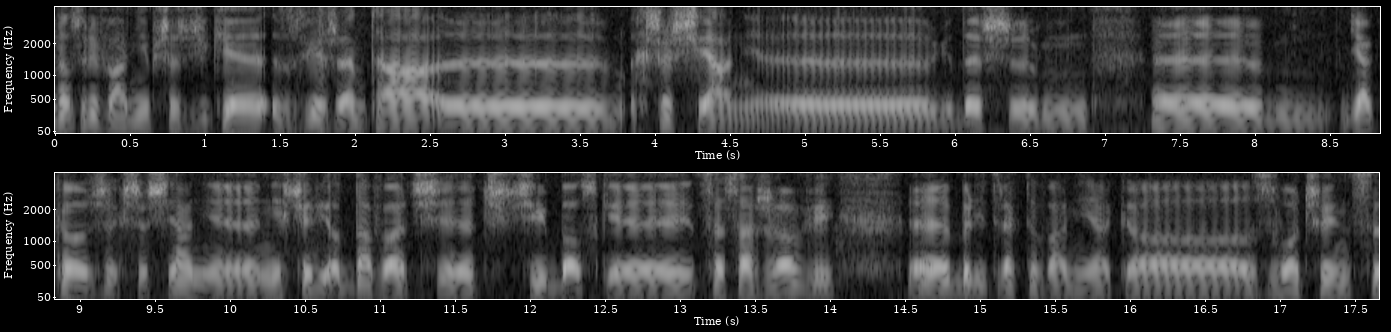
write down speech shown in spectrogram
rozrywani przez dzikie zwierzęta chrześcijanie, gdyż jako, że chrześcijanie nie chcieli oddawać czci boskiej cesarzowi, byli traktowani jako złoczyńcy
